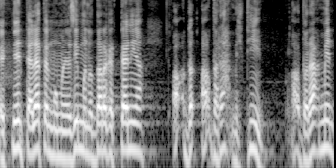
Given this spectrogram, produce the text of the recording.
اثنين ثلاثة المميزين من الدرجة الثانية أقدر أقدر اعمل تيم أقدر اعمل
